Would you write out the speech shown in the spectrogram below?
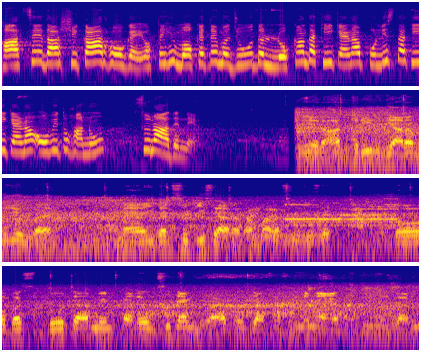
ਹਾਦਸੇ ਦਾ ਸ਼ਿਕਾਰ ਹੋ ਗਏ ਉੱਥੇ ਹੀ ਮੌਕੇ ਤੇ ਮੌਜੂਦ ਲੋਕਾਂ ਦਾ ਕੀ ਕਹਿਣਾ ਪੁਲਿਸ ਦਾ ਕੀ ਕਹਿਣਾ ਉਹ ਵੀ ਤੁਹਾਨੂੰ ਸੁਣਾ ਦਿੰਨੇ ਆ ये रात करीब 11 बजे हुआ है मैं इधर सिटी से आ रहा था अम्बाला सिटी से तो बस दो चार मिनट पहले उसी टाइम हुआ है तो जैसे सुनने में आया था कि ये गाड़ी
